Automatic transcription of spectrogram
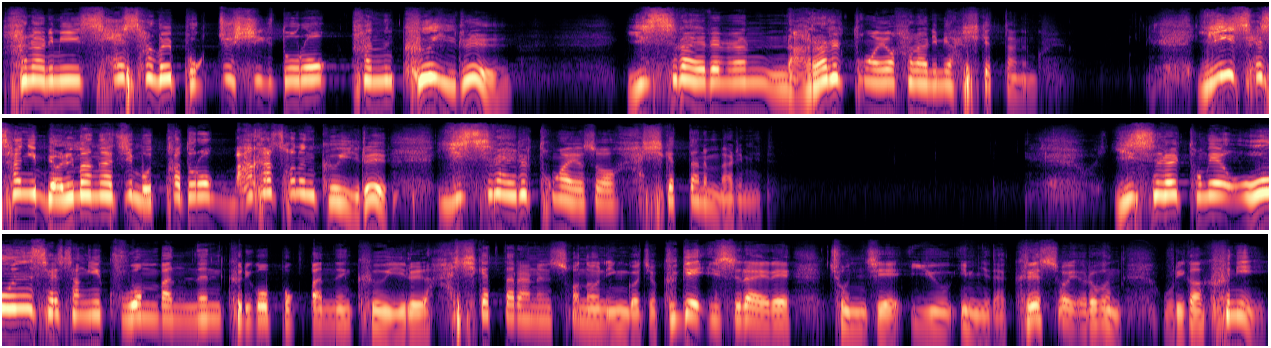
하나님이 세상을 복주시도록 한 그 일을 이스라엘이라는 나라를 통하여 하나님이 하시겠다는 거예요. 이 세상이 멸망하지 못하도록 막아서는 그 일을 이스라엘을 통하여서 하시겠다는 말입니다. 이스라엘 통해 온 세상이 구원받는 그리고 복받는 그 일을 하시겠다라는 선언인 거죠. 그게 이스라엘의 존재 이유입니다. 그래서 여러분 우리가 흔히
